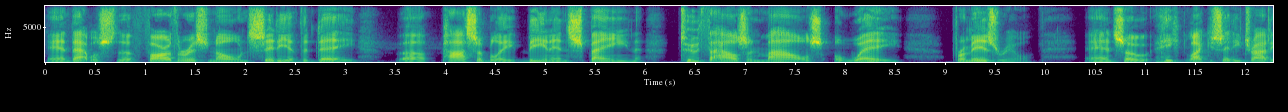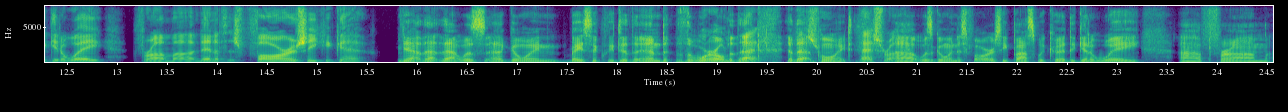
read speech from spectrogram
and that was the farthest known city of the day, uh, possibly being in Spain, 2,000 miles away from Israel. And so he, like you said, he tried to get away from uh, Nineveh as far as he could go. Yeah, that that was uh, going basically to the end of the world at that, That- at that point. That's right. Uh, was going as far as he possibly could to get away uh, from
